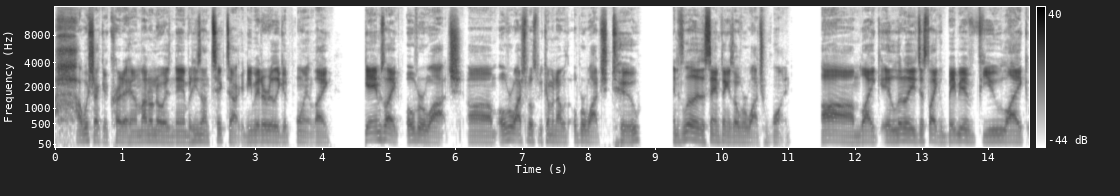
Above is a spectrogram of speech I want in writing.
I wish I could credit him. I don't know his name, but he's on TikTok and he made a really good point. Like games like Overwatch, um Overwatch is supposed to be coming out with Overwatch 2 and it's literally the same thing as Overwatch 1. Um like it literally just like maybe a few like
